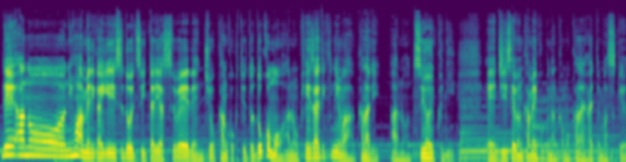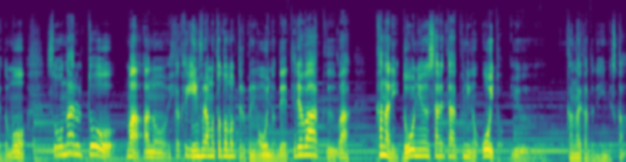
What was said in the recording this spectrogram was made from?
であの日本アメリカイギリスドイツイタリアスウェーデン中国韓国というとどこもあの経済的にはかなりあの強い国、えー G7 加盟国なんかもかなり入ってますけれどもそうなるとまああの比較的インフラも整ってる国が多いのでテレワークはかなり導入された国が多いという考え方でいいんですか？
